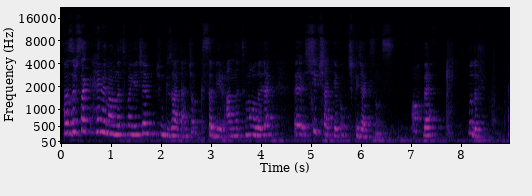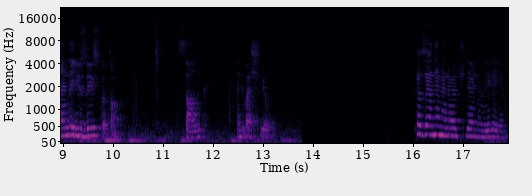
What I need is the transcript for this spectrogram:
Hazırsak hemen anlatıma geçelim. Çünkü zaten çok kısa bir anlatımı olacak. Ee, şipşak yapıp çıkacaksınız. Oh be budur. Hem de %100 koton. Sağlık. Hadi başlayalım. Kazağın hemen ölçülerini vereyim.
